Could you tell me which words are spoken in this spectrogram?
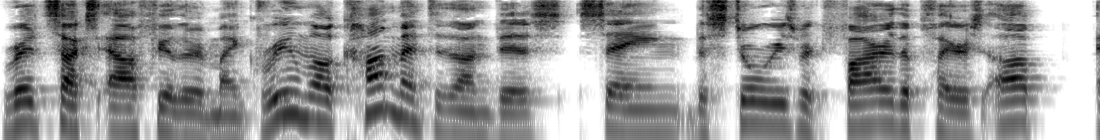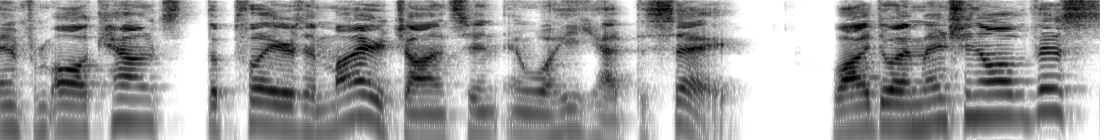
Red Sox outfielder Mike Greenwell commented on this, saying the stories would fire the players up and from all accounts, the players admired Johnson and what he had to say. Why do I mention all of this?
